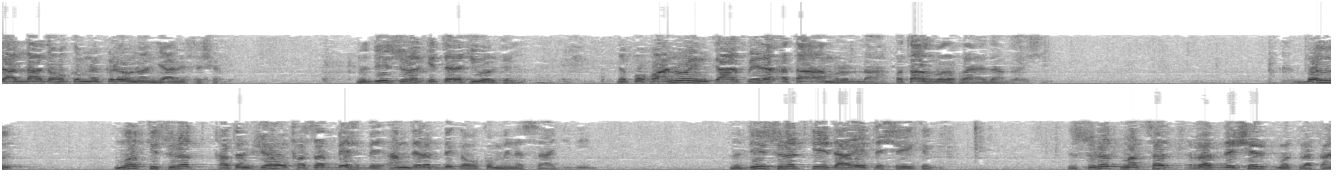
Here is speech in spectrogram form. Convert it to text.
دا اللہ دا حکم نہ کرے انہوں انجام سشم ندی صورت کی ترقی اور کہیں نہ پخوانو انکار پیرا عطا امر اللہ پتاس بول فائدہ باشی بل مخ کی صورت ختم شو فسبح بحمد ربک وکم من الساجدین نو دې صورت کې داغه تشریح کوي د صورت مقصد رد شرک مطلقاً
